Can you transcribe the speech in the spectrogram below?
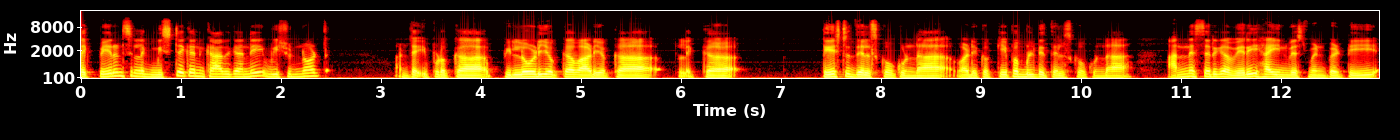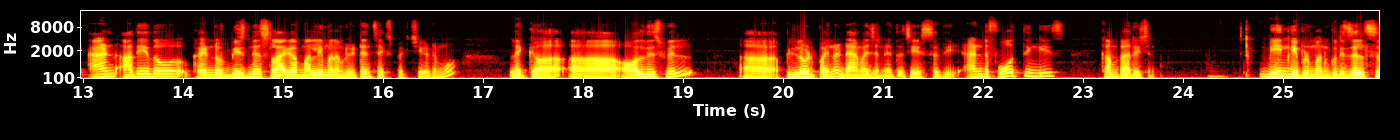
లైక్ పేరెంట్స్ లైక్ మిస్టేక్ అని కాదు కానీ వీ షుడ్ నాట్ అంటే ఇప్పుడు ఒక పిల్లోడి యొక్క వాడి యొక్క లైక్ టేస్ట్ తెలుసుకోకుండా వాడి యొక్క కేపబిలిటీ తెలుసుకోకుండా అన్నెసరిగా వెరీ హై ఇన్వెస్ట్మెంట్ పెట్టి అండ్ అదేదో కైండ్ ఆఫ్ బిజినెస్ లాగా మళ్ళీ మనం రిటర్న్స్ ఎక్స్పెక్ట్ చేయడము. లైక్ ఆల్ దిస్ విల్ పిల్లోడి పైన డ్యామేజ్ అనేది చేస్తుంది. And the fourth thing is comparison మెయిన్గా ఇప్పుడు మనకు రిజల్ట్స్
